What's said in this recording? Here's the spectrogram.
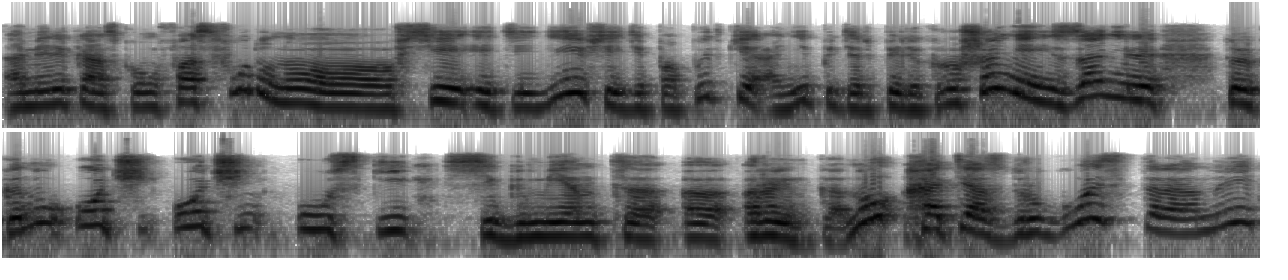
американскому фастфуду, но все эти идеи, все эти попытки, они потерпели крушение и заняли только ну, очень-очень узкий сегмент э, рынка. Ну, хотя, с другой стороны,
